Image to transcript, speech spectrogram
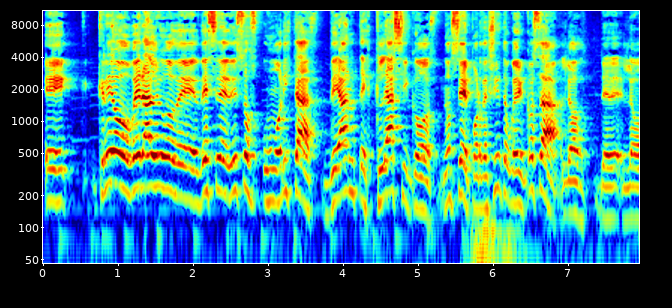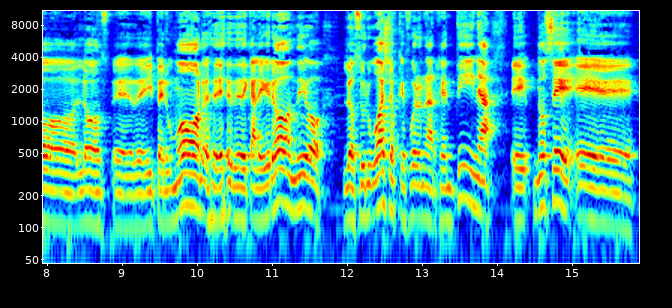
eh, creo ver algo de, de ese, de esos humoristas de antes clásicos, no sé, por decirte cualquier cosa, los de, lo- los, eh, de hiperhumor, de, de, Calegrón, digo, los uruguayos que fueron a Argentina, eh, no sé, eh,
